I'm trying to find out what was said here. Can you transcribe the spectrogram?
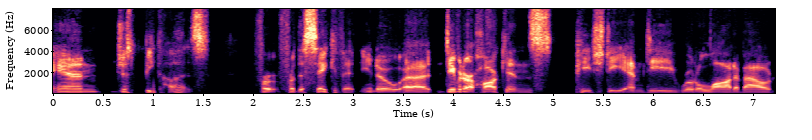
And just because for for the sake of it you know uh, david r. Hawkins phd md wrote a lot about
